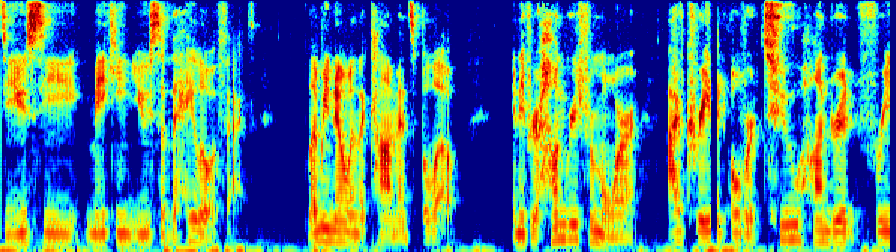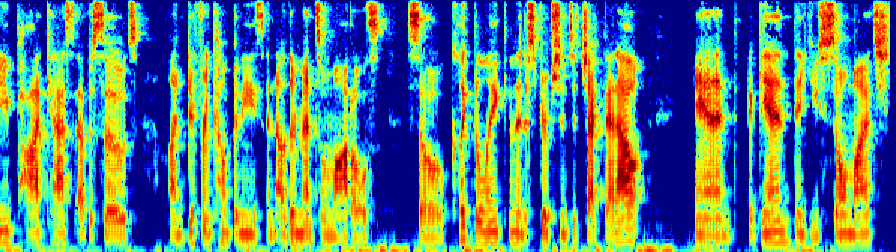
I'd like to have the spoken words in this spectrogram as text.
do you see making use of the halo effect? Let me know in the comments below. And if you're hungry for more, I've created over 200 free podcast episodes on different companies and other mental models. So click the link in the description to check that out. And again, thank you so much.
